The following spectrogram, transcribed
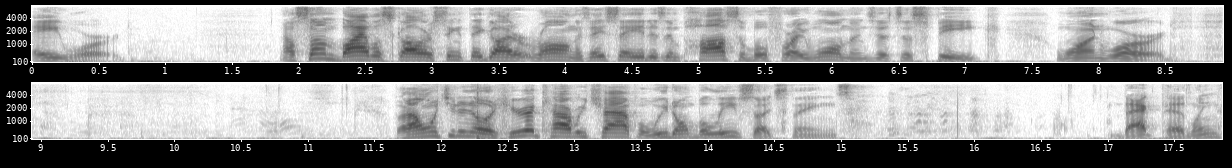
a word. Now, some Bible scholars think they got it wrong as they say it is impossible for a woman just to speak one word. But I want you to know that here at Calvary Chapel, we don't believe such things backpedaling.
